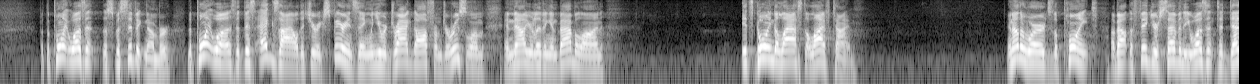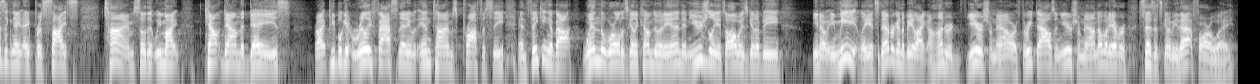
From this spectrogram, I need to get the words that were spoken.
But the point wasn't the specific number. The point was that this exile that you're experiencing when you were dragged off from Jerusalem and now you're living in Babylon, it's going to last a lifetime. In other words, the point about the figure 70 wasn't to designate a precise time so that we might count down the days, right? People get really fascinated with end times prophecy and thinking about when the world is going to come to an end. And usually it's always going to be, you know, immediately. It's never going to be like 100 years from now or 3,000 years from now. Nobody ever says it's going to be that far away.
